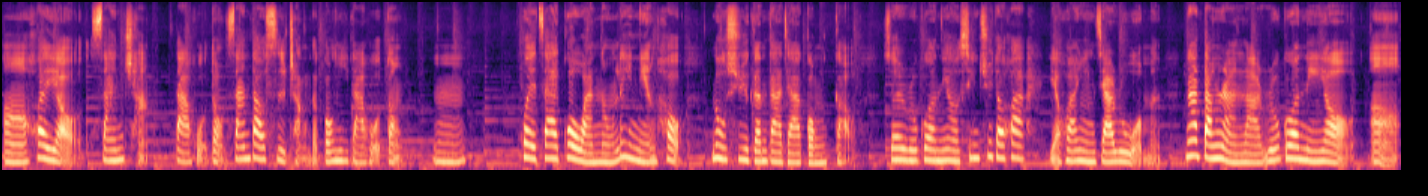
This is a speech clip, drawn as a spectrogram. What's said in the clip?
嗯，会有三场大活动，三到四场的公益大活动，嗯，会在过完农历年后陆续跟大家公告。所以如果你有兴趣的话，也欢迎加入我们。那当然啦，如果你有呃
